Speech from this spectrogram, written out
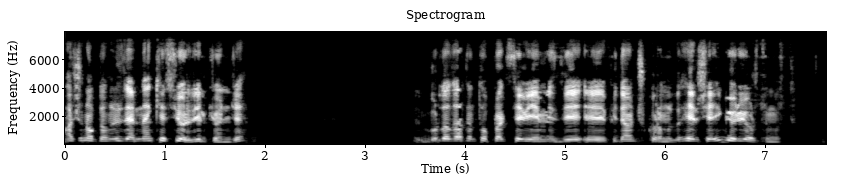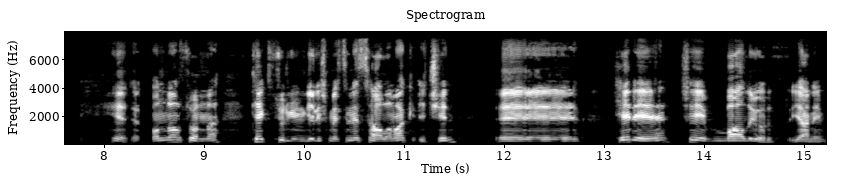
aşı noktasının üzerinden kesiyoruz ilk önce. Burada zaten toprak seviyemizi, e, fidan çukurumuzu, her şeyi görüyorsunuz. Ondan sonra tek sürgün gelişmesini sağlamak için e, hereye şey bağlıyoruz. Yani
